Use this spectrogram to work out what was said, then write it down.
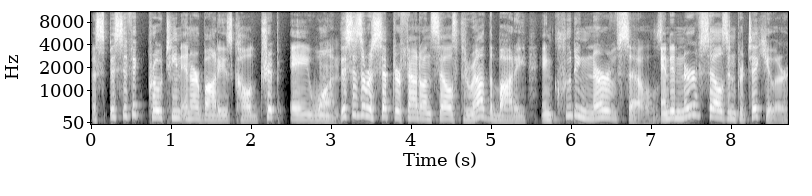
a specific protein in our bodies called TRPA1. This is a receptor found on cells throughout the body, including nerve cells. And in nerve cells in particular,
